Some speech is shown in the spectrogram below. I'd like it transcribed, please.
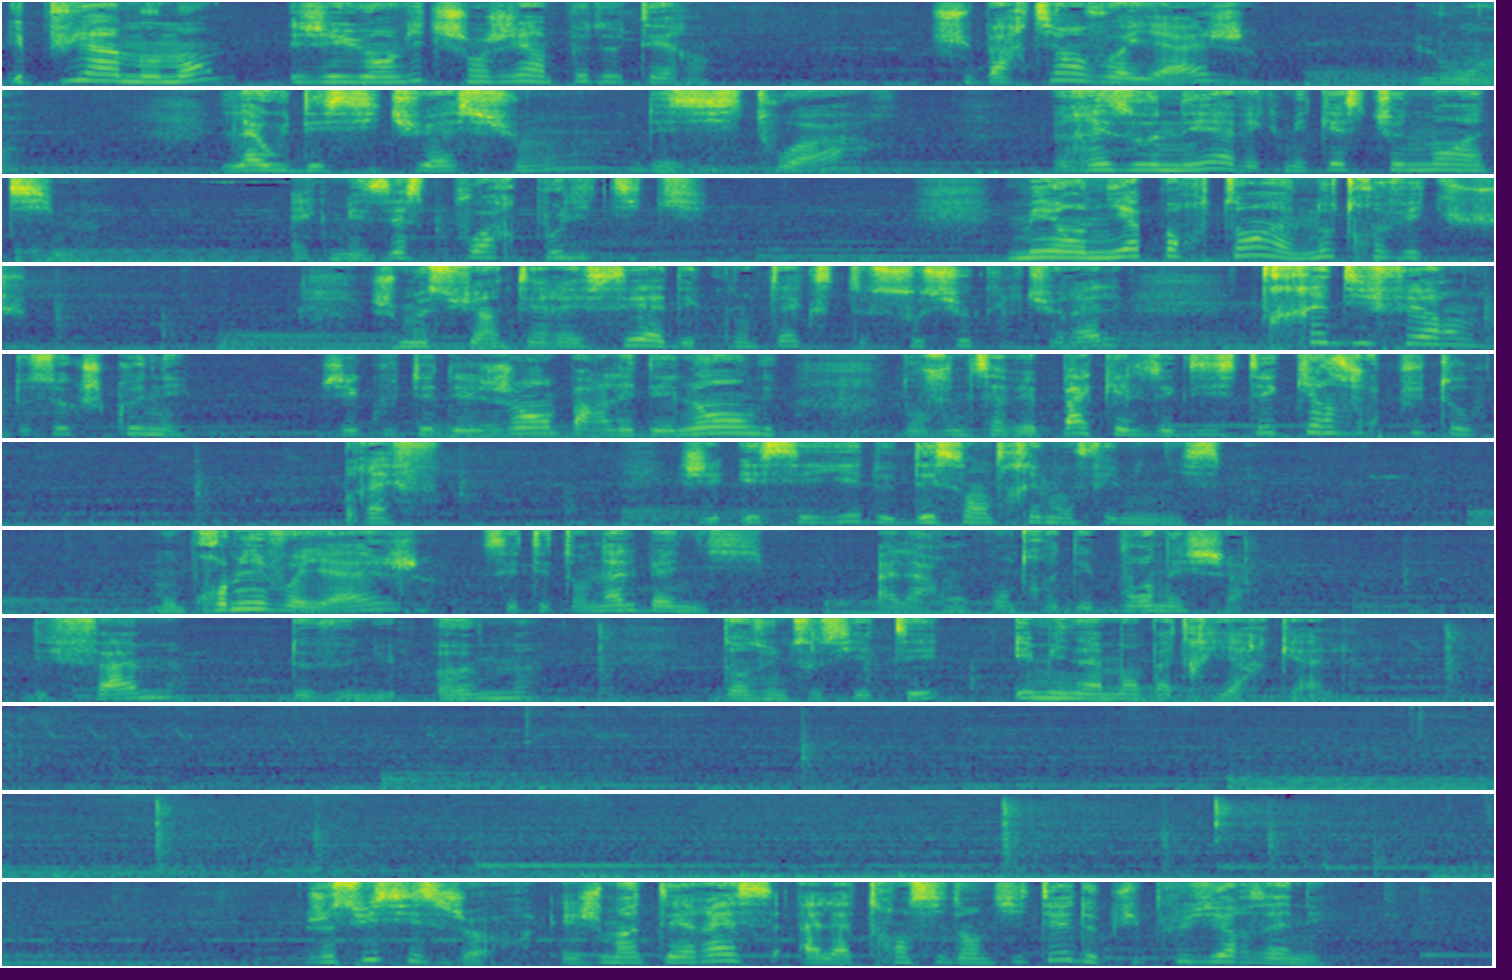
Et puis à un moment, j'ai eu envie de changer un peu de terrain. Je suis partie en voyage, loin, là où des situations, des histoires résonnaient avec mes questionnements intimes, avec mes espoirs politiques, mais en y apportant un autre vécu. Je me suis intéressée à des contextes socioculturels très différents de ceux que je connais. J'écoutais des gens parler des langues dont je ne savais pas qu'elles existaient 15 jours plus tôt. Bref, j'ai essayé de décentrer mon féminisme. Mon premier voyage, c'était en Albanie, à la rencontre des Bournéchas, des femmes devenues hommes dans une société éminemment patriarcale. Je suis cisgenre et je m'intéresse à la transidentité depuis plusieurs années.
